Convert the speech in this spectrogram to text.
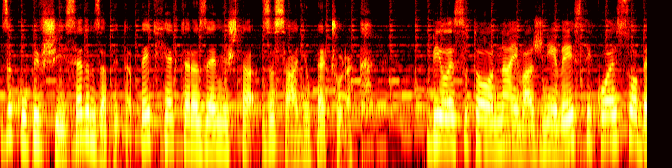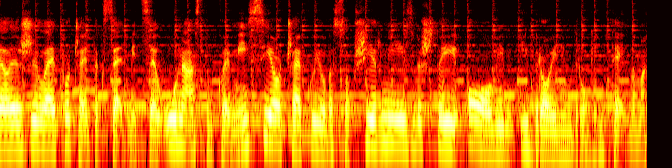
zakupivši 7,5 hektara zemljišta za sadnju pečuraka. Bile su to najvažnije vesti koje su obeležile početak sedmice. U nastavku emisije očekuju vas opširniji izveštaji o ovim i brojnim drugim temama.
